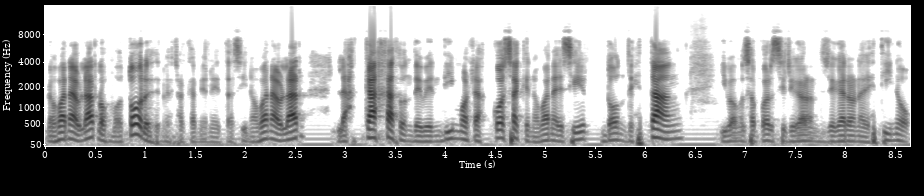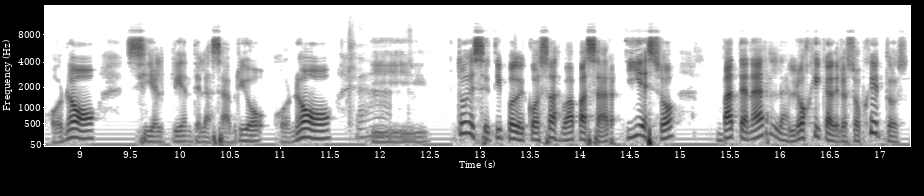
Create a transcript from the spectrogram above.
nos van a hablar los motores de nuestras camionetas y nos van a hablar las cajas donde vendimos las cosas que nos van a decir dónde están y vamos a poder si llegaron, llegaron a destino o no, si el cliente las abrió o no. Y todo ese tipo de cosas va a pasar y eso va a tener la lógica de los objetos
